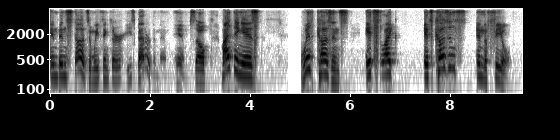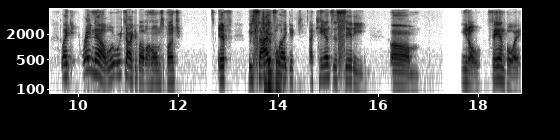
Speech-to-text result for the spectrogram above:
and been studs, and we think they're he's better than them him. So my thing is with Cousins, it's like it's Cousins in the field. Like right now, we're talking about Mahomes bunch. If besides like a, a Kansas City, um, you know, fanboy,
